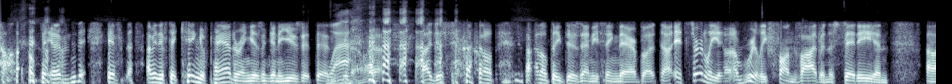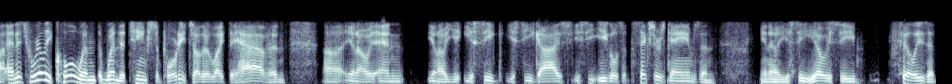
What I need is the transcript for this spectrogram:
so. I don't think, if, if I mean if the king of pandering isn't going to use it then wow. you know I, I just I don't I don't think there's anything there. But uh, it's certainly a really fun vibe in the city. And uh and it's really cool when when the teams support each other like they have. And uh you know and you know you, you see you see guys you see Eagles at Sixers games. And you know you see you always see Phillies at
